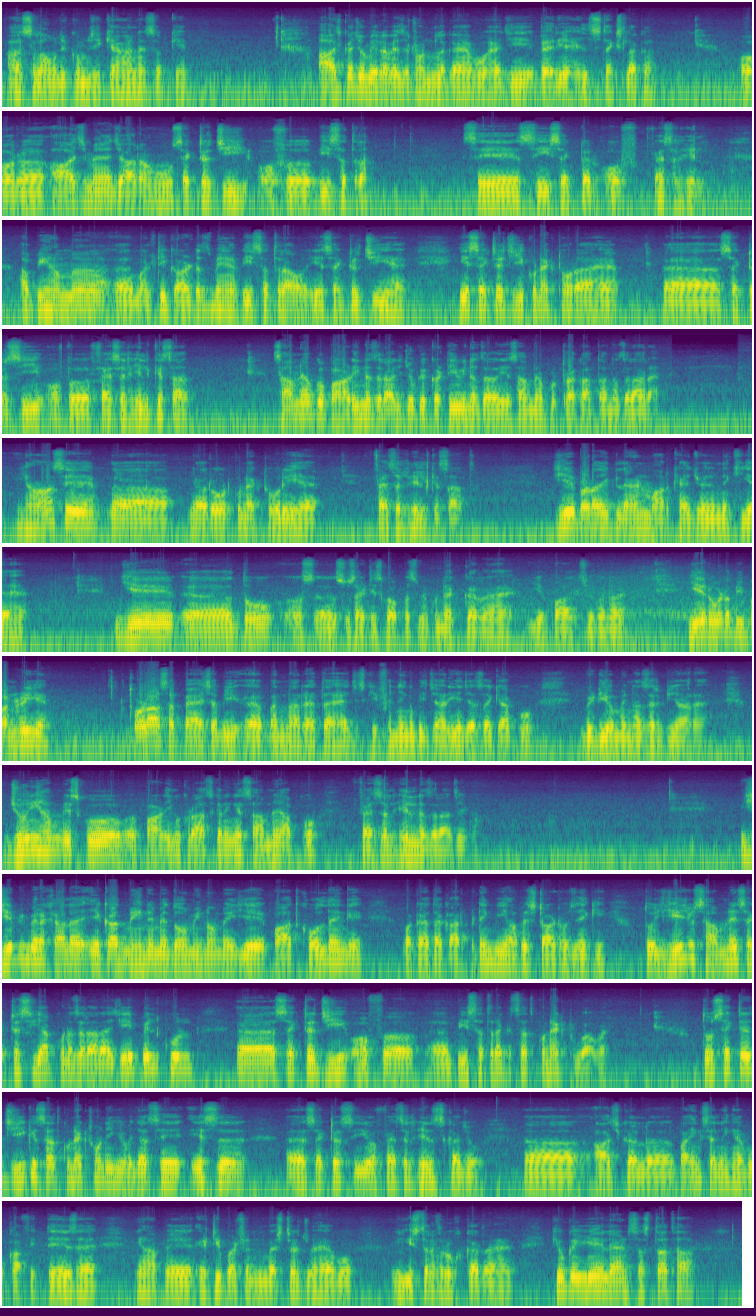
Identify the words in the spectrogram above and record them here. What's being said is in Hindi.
अस्सलाम वालेकुम जी क्या हाल है सबके? आज का जो मेरा विज़िट होने लगा है वो है जी बैरिया हिल्स टेक्सला का। और आज मैं जा रहा हूँ सेक्टर जी ऑफ़ बी सत्रह से C sector of Faisal hill अभी हम मल्टी गार्डन्स में हैं बी सत्रह और ये सेक्टर जी है। ये सेक्टर जी कनेक्ट हो रहा है आ, sector C of Faisal hill के साथ। सामने आपको पहाड़ी नज़र आ रही जो कि कटी हुई नज़र आ रही है सामने आपको ट्रक आता नज़र आ रहा है। यहाँ से रोड कनेक्ट हो रही है फैसल हिल के साथ। ये बड़ा एक लैंडमार्क है जो इन्होंने किया है। ये दो सोसाइटीज़ को आपस में कनेक्ट कर रहा है। ये पाथ जो बना है। ये रोड अभी बन रही है। थोड़ा सा पैच अभी बनना रहता है, जिसकी फिलिंग अभी जारी है, जैसा कि आपको वीडियो में नज़र भी आ रहा है। जो ही हम इसको, पहाड़ी को क्रॉस करेंगे, सामने आपको फैसल हिल नज़र आ जाएगा। ये भी मेरा ख्याल है एक आध महीने में दो महीनों में ये पाथ खोल देंगे। बाकायदा कारपेटिंग भी यहाँ पे स्टार्ट हो जाएगी। तो ये जो सामने सेक्टर सी आपको नज़र आ रहा है ये बिल्कुल आ, सेक्टर जी ऑफ़ बी सत्रह के साथ कनेक्ट हुआ हुआ है। तो सेक्टर जी के साथ कनेक्ट होने की वजह से इस आ, सेक्टर सी और फैसल हिल्स का जो आजकल बाइंग सेलिंग है वो काफ़ी तेज़ है। यहाँ पे 80 परसेंट इन्वेस्टर जो है वो इस तरफ़ रुख कर रहा है। क्योंकि ये लैंड सस्ता था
